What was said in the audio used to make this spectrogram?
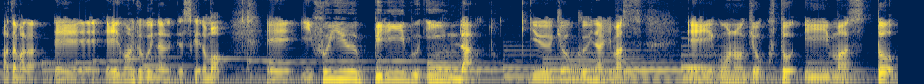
またまた、えー、英語の曲になるんですけども「えー、If You Believe in Love」という曲になります。英語の曲と言いますと、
